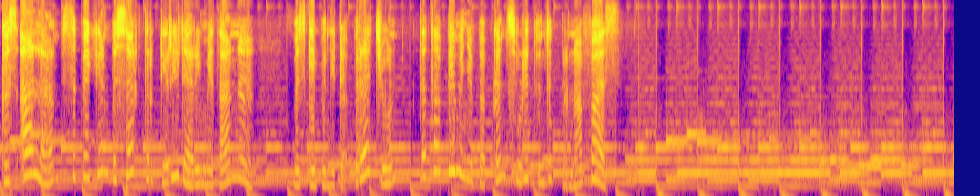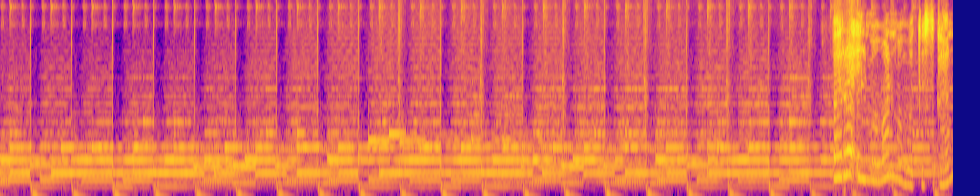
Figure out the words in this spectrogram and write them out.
Gas alam sebagian besar terdiri dari metana. Meskipun tidak beracun, tetapi menyebabkan sulit untuk bernafas. Para ilmuwan memutuskan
